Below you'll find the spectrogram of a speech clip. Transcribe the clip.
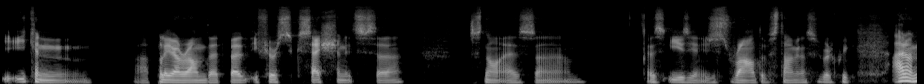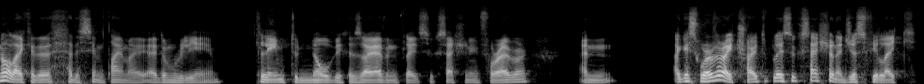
You, you can uh, play around that but if you're succession it's uh, it's not as um, as easy and you just run out of stamina super quick. I don't know. Like at the, at the same time, I, I don't really claim to know because I haven't played Succession in forever, and I guess wherever I try to play Succession, I just feel like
